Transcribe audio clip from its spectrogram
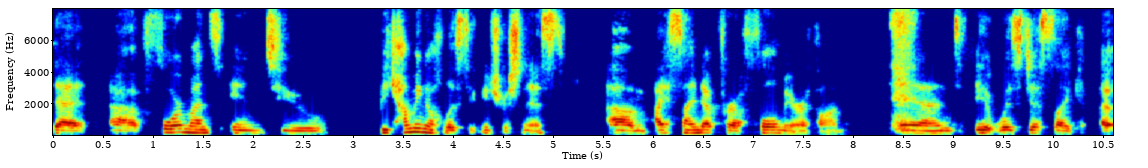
that uh, four months into becoming a holistic nutritionist, um, I signed up for a full marathon. And it was just like I,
